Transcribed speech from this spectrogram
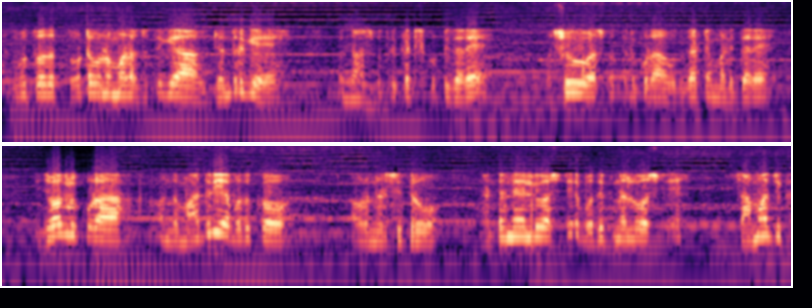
ಅದ್ಭುತವಾದ ತೋಟವನ್ನು ಮಾಡೋ ಜೊತೆಗೆ ಆ ಜನರಿಗೆ ಒಂದು ಆಸ್ಪತ್ರೆ ಕಟ್ಟಿಸಿಕೊಟ್ಟಿದ್ದಾರೆ. ಪಶು ಆಸ್ಪತ್ರೆ ಕೂಡ ಉದ್ಘಾಟನೆ ಮಾಡಿದ್ದಾರೆ. ನಿಜವಾಗ್ಲೂ ಕೂಡ ಒಂದು ಮಾದರಿಯ ಬದುಕು ಅವರು ನಡೆಸಿದ್ರು. ನಟನೆಯಲ್ಲೂ ಅಷ್ಟೇ, ಬದುಕಿನಲ್ಲೂ ಅಷ್ಟೇ. ಸಾಮಾಜಿಕ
